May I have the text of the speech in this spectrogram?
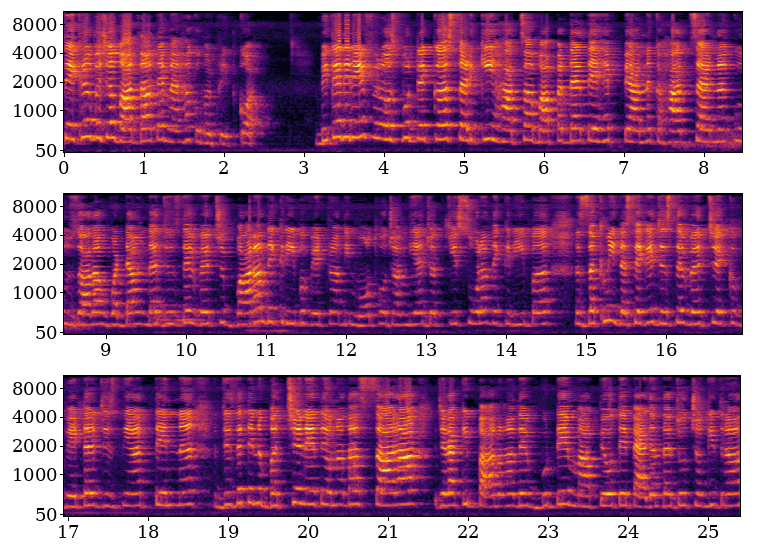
ਦੇਖ ਰਹੇ ਹੋ ਵਿਸ਼ਵ ਵਾਰਤਾ ਤੇ ਮੈਂ ਹਾਂ ਕੁਮਲਪ੍ਰੀਤ ਕੌਰ। ਬੀਤੇ ਦਿਨੀ ਫਿਰੋਜ਼ਪੁਰ ਦੇ ਇੱਕ ਸੜਕੀ ਹਾਦਸਾ ਵਾਪਰਦਾ ਹੈ ਤੇ ਇਹ ਭਿਆਨਕ ਹਾਦਸਾ ਇੰਨਾ ਕੁ ਜ਼ਿਆਦਾ ਵੱਡਾ ਹੁੰਦਾ ਹੈ ਜਿਸ ਦੇ ਵਿੱਚ 12 ਦੇ ਕਰੀਬ ਵੇਟਰਾਂ ਦੀ ਮੌਤ ਹੋ ਜਾਂਦੀ ਹੈ ਜਦਕਿ 16 ਦੇ ਕਰੀਬ ਜ਼ਖਮੀ ਦੱਸੇ ਗਏ ਜਿਸ ਦੇ ਵਿੱਚ ਇੱਕ ਵੇਟਰ ਜਿਸ ਦੀਆਂ ਤਿੰਨ ਜਿਸ ਦੇ ਤਿੰਨ ਬੱਚੇ ਨੇ ਤੇ ਉਹਨਾਂ ਦਾ ਸਾਰਾ ਜਿਹੜਾ ਕਿ ਭਾਰ ਉਹਨਾਂ ਦੇ ਬੁੱਢੇ ਮਾਪਿਓ ਤੇ ਪੈ ਜਾਂਦਾ ਹੈ, ਜੋ ਚੰਗੀ ਤਰ੍ਹਾਂ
